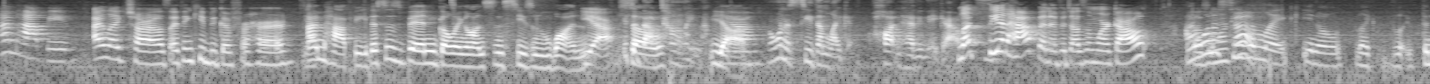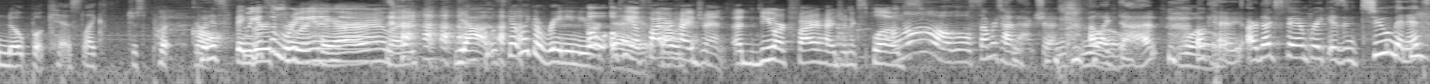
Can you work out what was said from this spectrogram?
I'm happy. I like Charles. I think he'd be good for her. I'm happy. This has been going on since season one. Yeah. It's so, about time. Yeah. Yeah. I want to see them like hot and heavy make out. Let's see it happen. If it doesn't work out, I want to see out. him like, you know, like, like the notebook kiss. Like just put Girl. put his Can we fingers get some through her rain in hair. there? Like, Yeah, let's get like a rainy New York oh, okay, day. a fire That would- hydrant. A New York fire hydrant explodes. Oh, a little summertime action. I like that. Whoa. Okay, our next fan break is in two minutes,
